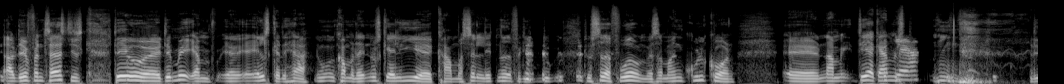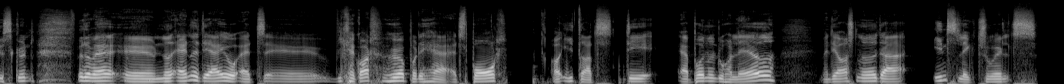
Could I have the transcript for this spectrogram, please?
Jamen, det er fantastisk. Det er jo øh, det med, jamen, jeg, jeg, elsker det her. Nu, kommer det, nu skal jeg lige uh, kamme mig selv lidt ned, fordi du, du sidder og fodrer med så mange guldkorn. Uh, nej, men det jeg gerne vil... det er skønt. Ved du hvad, øh, noget andet det er jo, at øh, vi kan godt høre på det her, at sport og idræt, det er både noget, du har lavet, men det er også noget, der intellektuelt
